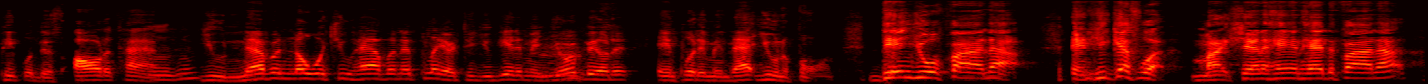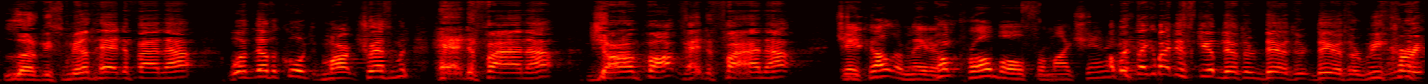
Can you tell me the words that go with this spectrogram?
people this all the time. Mm-hmm. You never know what you have in a player till you get him in Mm-hmm. your building and put him in that uniform. Then you'll find out. And he guess what? Mike Shanahan had to find out. Lovie Smith had to find out. What's the other coach? Mark Trestman had to find out. John Fox had to find out. Jay Cutler made a Hold- Pro Bowl for Mike Shanahan. Oh, but think about this, Skip. There's a there's a there's a recurrent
